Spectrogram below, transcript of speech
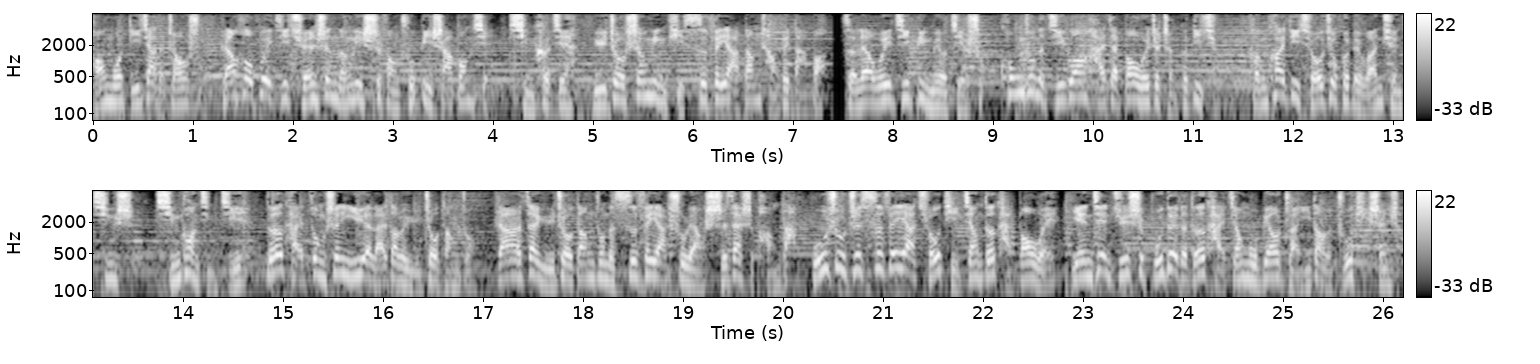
狂魔迪迦的招数，然后汇集全身能力释放出必杀光线。顷刻间，宇宙生命体斯菲亚当场被打爆。怎料危机并没有结束，空中的极光还在包围着整个地球，很快地球就会被完全侵蚀。情况紧急，德凯纵身一跃来到了宇宙当中。然而在宇宙当中的斯菲亚数量实在是庞大，无数只斯菲亚球体将德凯包围。眼见局势不对的德凯将目标转移到了主体身上，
